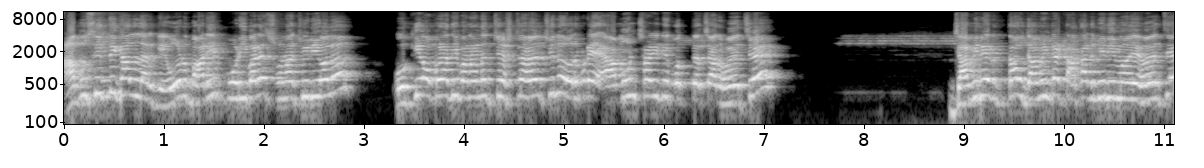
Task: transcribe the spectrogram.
আবু সিদ্দিক হালদারকে ওর বাড়ির পরিবারে সোনা চুরি হলো, ওকে অপরাধী বানানোর চেষ্টা হয়েছিল, ওর উপরে এমন শারীরিক অত্যাচার হয়েছে, জামিনের, তাও জামিনটা টাকার বিনিময়ে হয়েছে,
